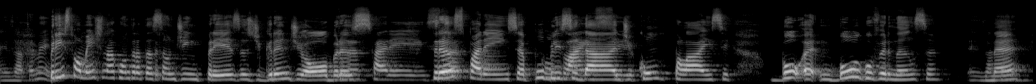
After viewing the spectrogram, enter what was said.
Exatamente. Principalmente na contratação de empresas, de grandes obras. Transparência. Transparência, publicidade, compliance, compliance boa, eh, boa governança. Né? Exatamente. Né?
